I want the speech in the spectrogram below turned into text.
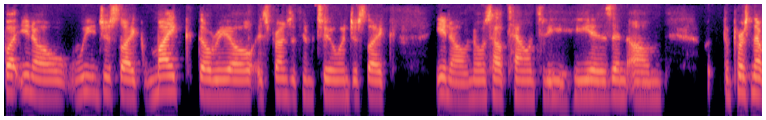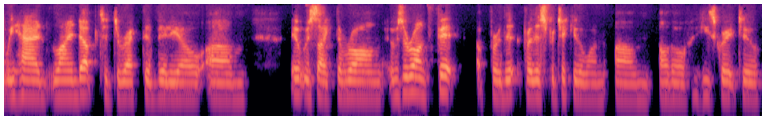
but you know, we just like Mike Del Rio is friends with him too and just like, you know, knows how talented he, he is. And um the person that we had lined up to direct the video, um, it was like the wrong, it was the wrong fit for the, for this particular one. Um, although he's great too,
